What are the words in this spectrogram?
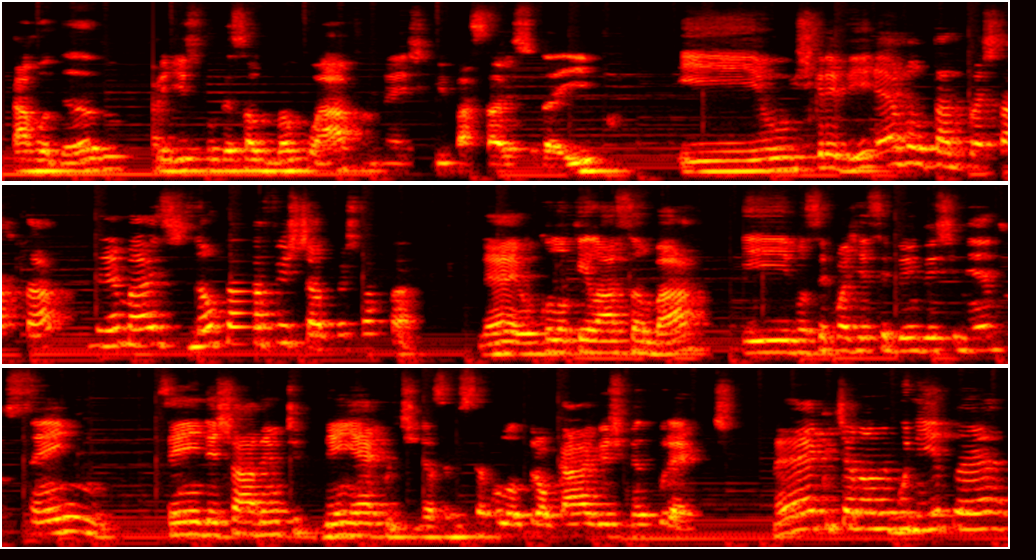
está rodando. Aprendi isso com o pessoal do Banco Afro, né, que me passaram isso daí. E eu escrevi, é voltado para startup, né, mas não está fechado para startup. Né? Eu coloquei lá a Sambar e você pode receber um investimento sem sem deixar nenhum nem equity, né? Você falou trocar investimento por equity. Né? Equity é nome bonito, é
